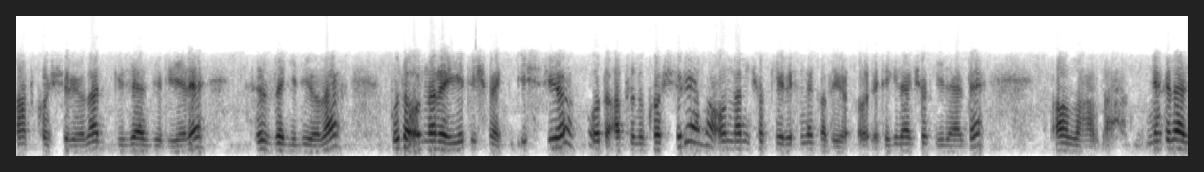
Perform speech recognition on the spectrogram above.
at koşturuyorlar güzel bir yere hızla gidiyorlar. Bu da onlara yetişmek istiyor. O da atını koşturuyor ama onların çok gerisinde kalıyor. Ötekiler çok ileride. Allah Allah. Ne kadar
